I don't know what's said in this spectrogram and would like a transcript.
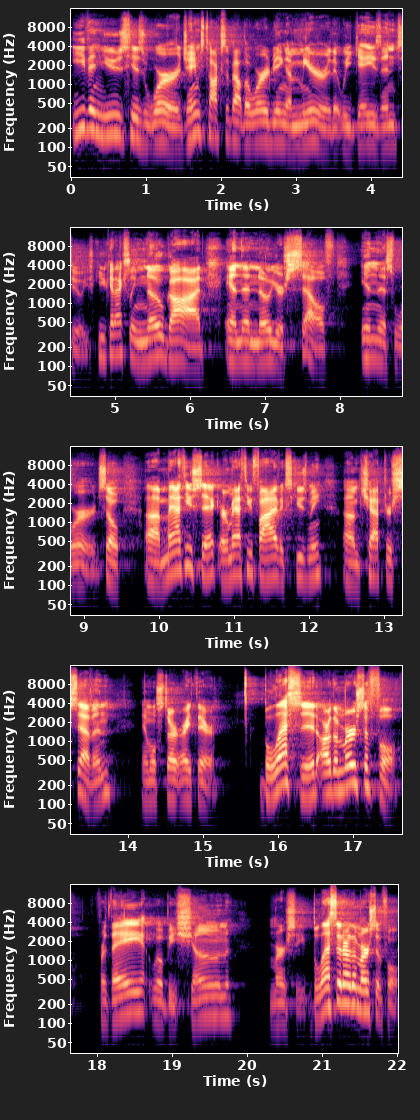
even use his word. James talks about the word being a mirror that we gaze into. You can actually know God and then know yourself in this word. So uh, Matthew 6, or Matthew 5, excuse me, um, chapter 7, and we'll start right there. Blessed are the merciful, for they will be shown mercy. Blessed are the merciful,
